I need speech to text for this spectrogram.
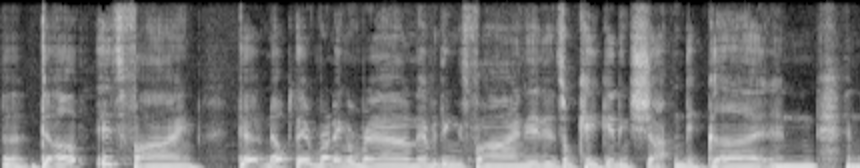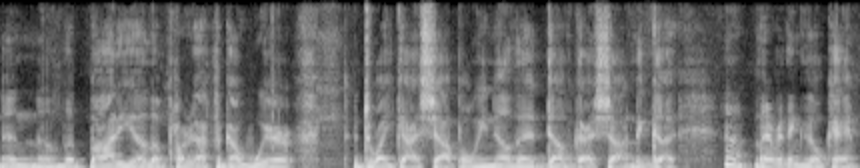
Uh, dove it's fine. They're, nope they're running around. Everything's fine. It is okay getting shot in the gut and and then the body other part. I forgot where dwight got shot but we know that dove got shot in the gut. Everything's okay.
